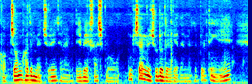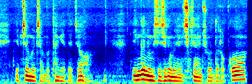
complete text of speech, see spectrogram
업종 카드 매출이 지난 245억 입점이 줄어들게 되면서 빌딩이 입점을 잘 못하게 되죠. 인근 음식 직업은 직장이 줄어들었고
